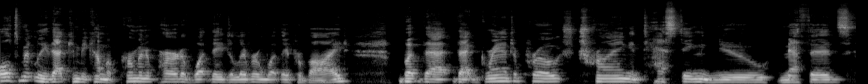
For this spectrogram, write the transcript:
ultimately that can become a permanent part of what they deliver and what they provide. But that that grant approach trying and testing new methods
